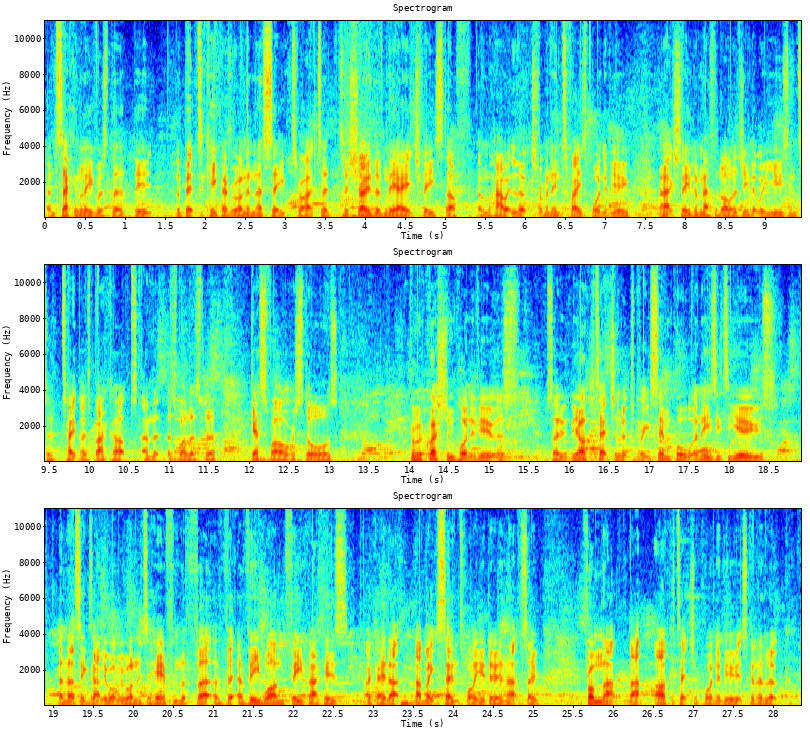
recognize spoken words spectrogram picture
and secondly was the, the, the bit to keep everyone in their seats, right? To, to show them the AHV stuff and how it looks from an interface point of view, and actually the methodology that we're using to take those backups, and the, as well as the guest file restores. From a question point of view, as so the architecture looks pretty simple and easy to use, and that's exactly what we wanted to hear from the a V1 feedback is okay that that makes sense while you're doing that. So from that that architecture point of view, it's going to look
